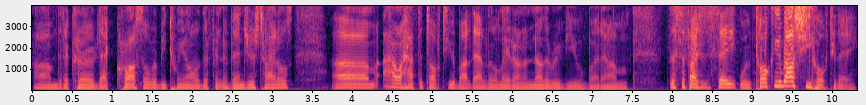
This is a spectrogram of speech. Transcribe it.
um, that occurred, that crossover between all the different Avengers titles. Um, I will have to talk to you about that a little later on another review, but um, let's suffice it to say, we're talking about She Hulk today.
